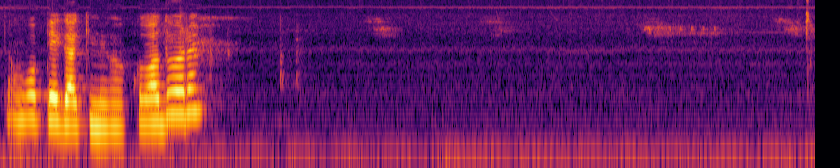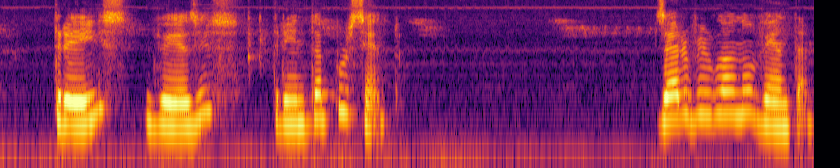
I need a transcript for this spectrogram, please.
Então, vou pegar aqui minha calculadora. Três vezes trinta por cento. Zero vírgula noventa.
